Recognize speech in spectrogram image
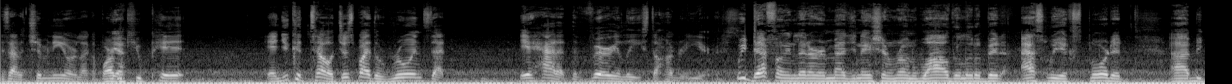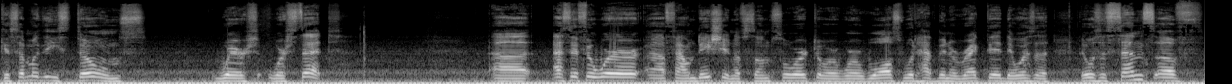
is that a chimney or like a barbecue pit? And you could tell just by the ruins that it had at the very least a hundred years. We definitely let our imagination run wild a little bit as we explored it, uh, because some of these stones were were set uh, as if it were a foundation of some sort, or where walls would have been erected. There was a there was a sense of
